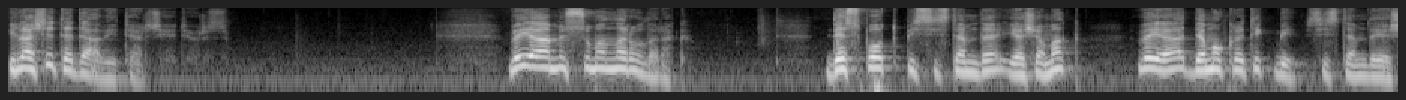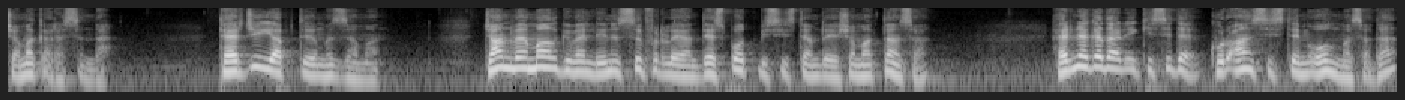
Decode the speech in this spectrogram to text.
ilaçlı tedaviyi tercih ediyoruz. Veya Müslümanlar olarak despot bir sistemde yaşamak veya demokratik bir sistemde yaşamak arasında tercih yaptığımız zaman can ve mal güvenliğini sıfırlayan despot bir sistemde yaşamaktansa her ne kadar ikisi de Kur'an sistemi olmasa da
